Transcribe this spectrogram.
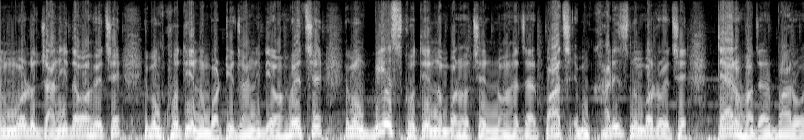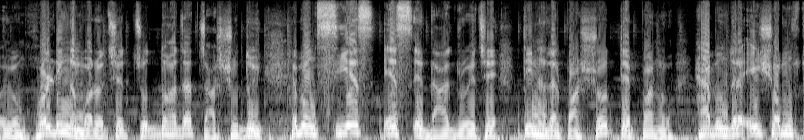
নম্বরও জানিয়ে দেওয়া হয়েছে এবং খতিয়ান নম্বরটিও জানিয়ে দেওয়া হয়েছে এবং বিএস খতিয়ান নম্বর হচ্ছে ন হাজার পাঁচ এবং খারিজ নম্বর রয়েছে তেরো হাজার বারো এবং হোল্ডিং নম্বর রয়েছে চোদ্দ হাজার চারশো দুই এবং সিএসএস এ দাগ রয়েছে তিন হাজার পাঁচশো তেপ্পান্ন। হ্যাঁ বন্ধুরা, এই সমস্ত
